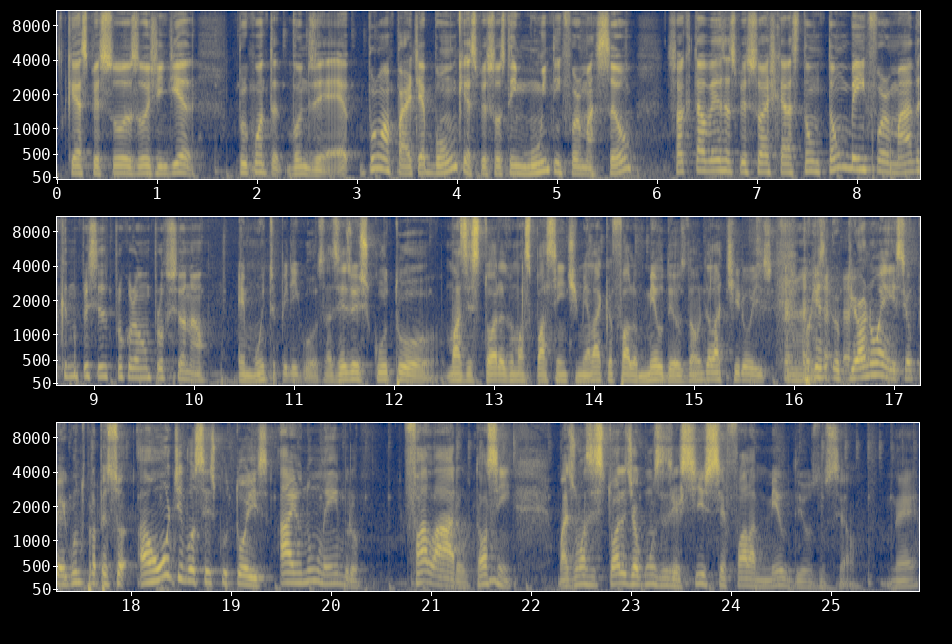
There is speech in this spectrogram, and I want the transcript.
Porque as pessoas hoje em dia, por conta, vamos dizer, é- por uma parte é bom que as pessoas têm muita informação, só que talvez as pessoas acham que elas estão tão bem informadas que não precisa procurar um profissional. É muito perigoso. Às vezes eu escuto umas histórias de umas pacientes minhas lá que eu falo, meu Deus, de onde ela tirou isso? Porque o pior não é isso. Eu pergunto pra pessoa, aonde você escutou isso? Ah, eu não lembro. Falaram. Então, assim, mas umas histórias de alguns exercícios, você fala, meu Deus do céu, né?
